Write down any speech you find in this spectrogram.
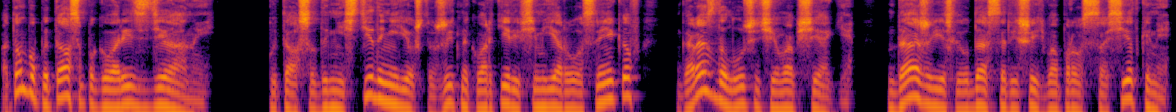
потом попытался поговорить с Дианой. Пытался донести до нее, что жить на квартире в семье родственников гораздо лучше, чем в общаге. Даже если удастся решить вопрос с соседками,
